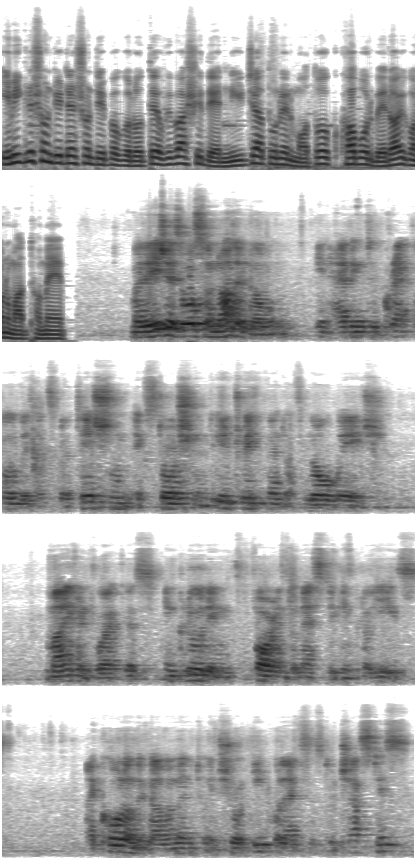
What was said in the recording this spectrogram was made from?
ইমিগ্রেশন ডিটেনশন ডিপোগুলোতে অভিবাসীদের নির্যাতনের মতো খবর বেরোয় গণমাধ্যমে। In having to grapple with exploitation, extortion, and ill treatment of low wage migrant workers, including foreign domestic employees. I call on the government to ensure equal access to justice,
